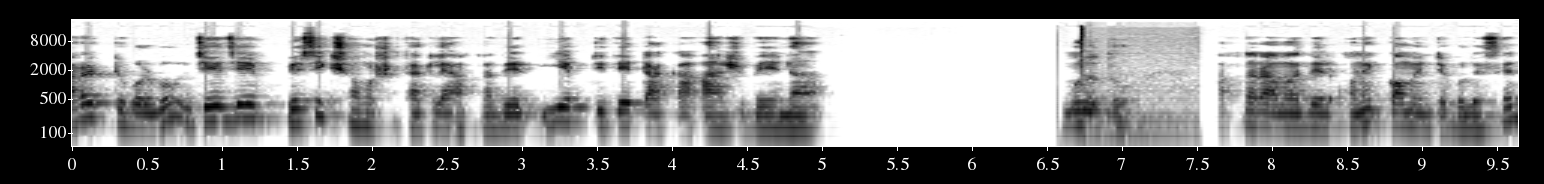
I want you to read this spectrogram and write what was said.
আরও একটু বলব, যে যে বেসিক সমস্যা থাকলে আপনাদের ইএফটিতে টাকা আসবে না। মূলত আপনারা আমাদের অনেক কমেন্টে বলেছেন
